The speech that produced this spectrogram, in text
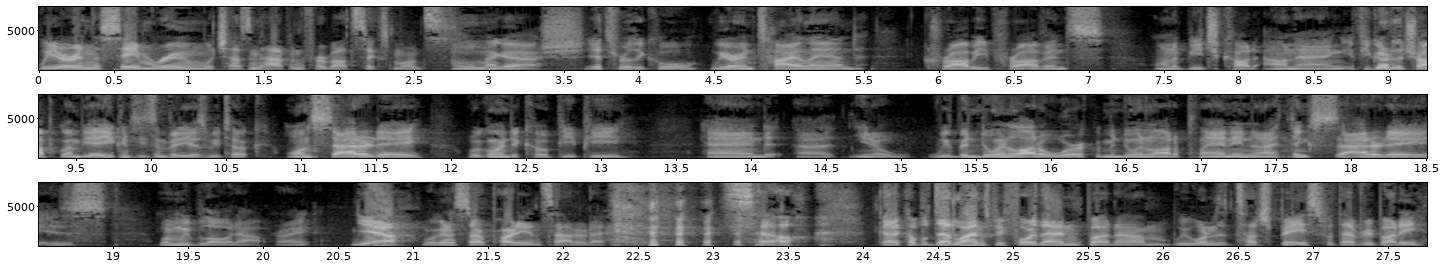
we are in the same room, which hasn't happened for about six months. Oh my gosh, it's really cool. We are in Thailand, Krabi Province, on a beach called Ao Nang. If you go to the Tropical MBA, you can see some videos we took. On Saturday, we're going to Koh Phi Phi, and uh, you know we've been doing a lot of work, we've been doing a lot of planning, and I think Saturday is when we blow it out, right? Yeah, we're gonna start partying Saturday. so, got a couple deadlines before then, but um, we wanted to touch base with everybody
